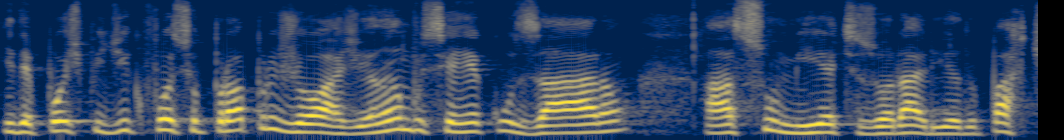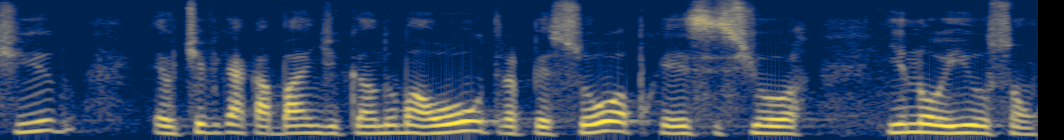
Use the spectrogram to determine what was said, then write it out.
e depois pedi que fosse o próprio Jorge. Ambos se recusaram a assumir a tesouraria do partido. Eu tive que acabar indicando uma outra pessoa, porque esse senhor Inoilson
